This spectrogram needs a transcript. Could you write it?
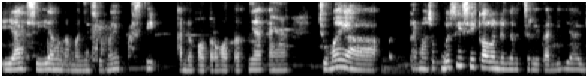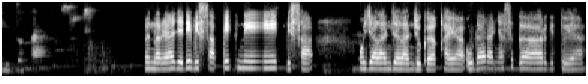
iya sih yang namanya sungai pasti ada kotor-kotornya kayak cuma ya termasuk bersih sih kalau denger cerita dia gitu kan bener ya jadi bisa piknik bisa mau jalan-jalan juga kayak udaranya segar gitu ya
